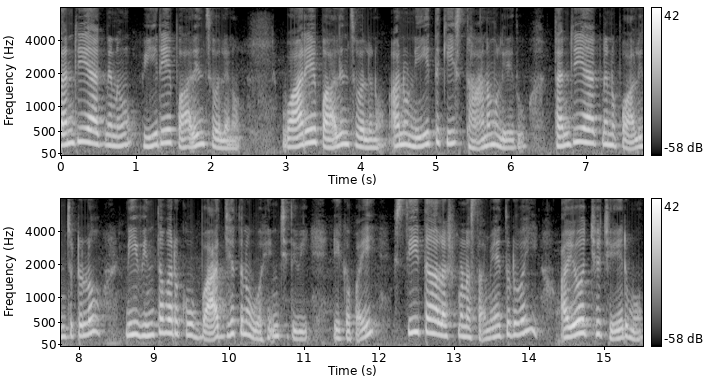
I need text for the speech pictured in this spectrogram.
తండ్రి ఆజ్ఞను వీరే పాలించవలెను. వారే పాలించవలను. అను నీతికి స్థానము లేదు. తండ్రి ఆజ్ఞను పాలించుటలో నీవింతవరకు బాధ్యతను వహించితివి. ఇకపై సీతాలక్ష్మణ సమేతుడివై అయోధ్య చేరుము.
